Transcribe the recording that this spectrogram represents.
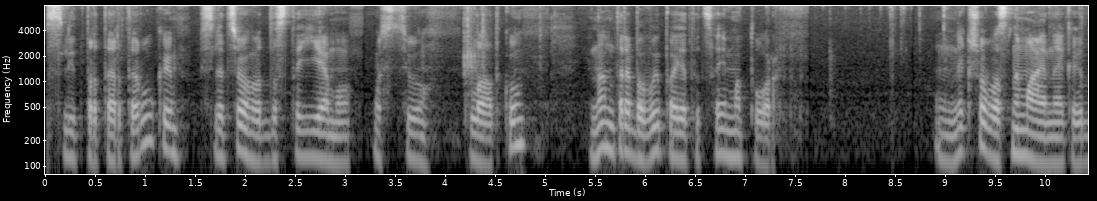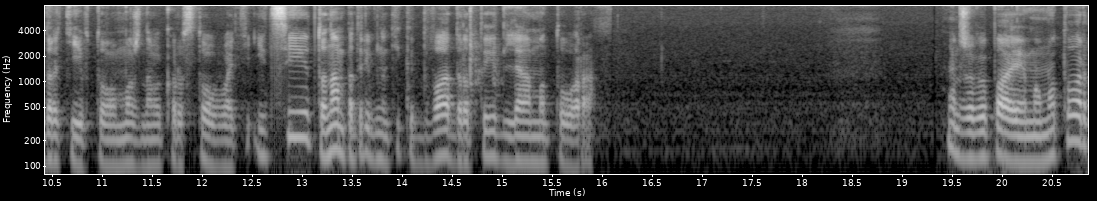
слід протерти руки. Після цього достаємо ось цю платку. І нам треба випаяти цей мотор. Якщо у вас немає ніяких дротів, то можна використовувати і ці, то нам потрібно тільки два дроти для мотора. Отже, випаюємо мотор,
